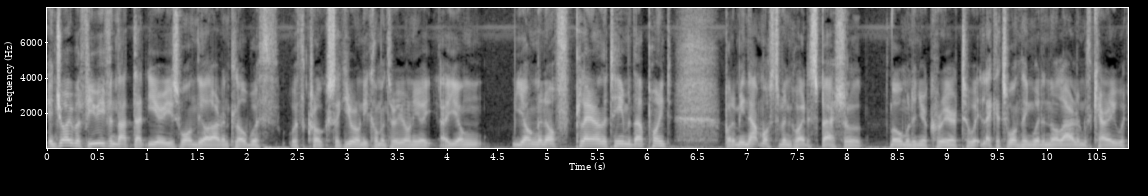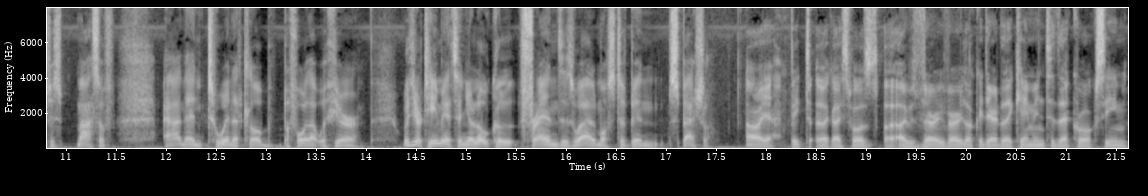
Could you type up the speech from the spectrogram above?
enjoyable for you, even that, that year you won the All Ireland club with, with Crokes. Like you're only coming through, you're only a, a young young enough player on the team at that point. But I mean, that must have been quite a special moment in your career to like. It's one thing winning All Ireland with Kerry, which is massive, and then to win a club before that with your with your teammates and your local friends as well must have been special. Oh yeah, big. T- like I suppose uh, I was very very lucky there that I came into the Crokes team.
